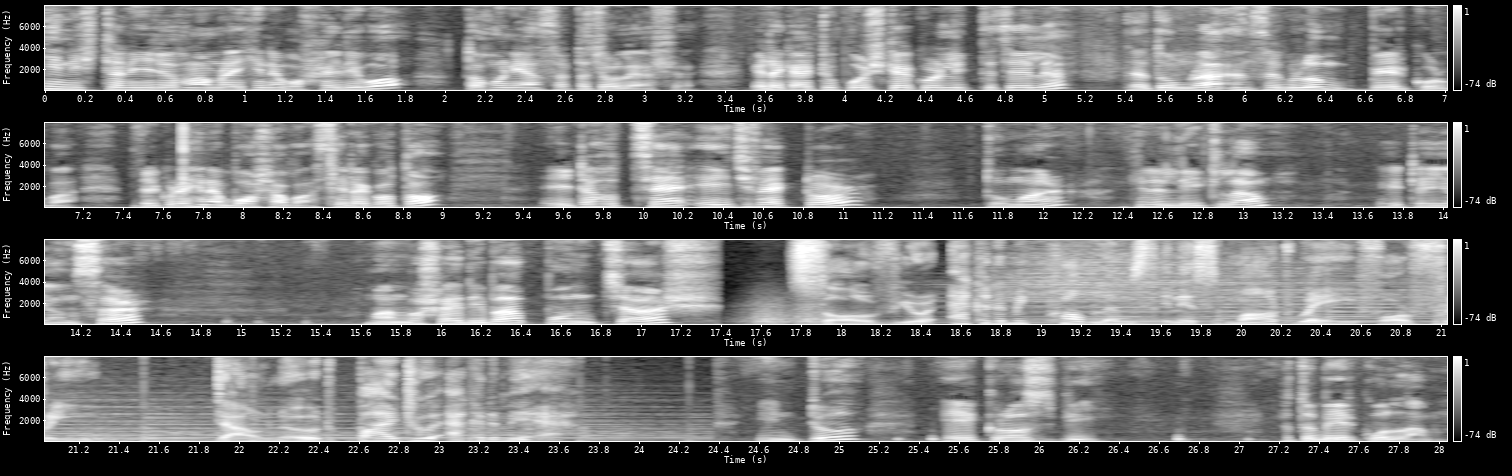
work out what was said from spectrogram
জিনিসটা নিয়ে যখন আমরা এখানে বসাই দিব, তখনই অ্যান্সারটা চলে আসে। এটাকে একটু পরিষ্কার করে লিখতে চাইলে, তাহলে তোমরা অ্যান্সারগুলো বের করবা। বের করে এখানে বসাবা। সেটা কত? এটা হচ্ছে এইচ ভ্যাক্টর তোমার এখানে লিখলাম, এটাই আনসার মান বসায় দিবা পঞ্চাশ। Solve your academic problems in a smart way for free. Download Baidu Academy app. Into A cross B এটা তো বের করলাম।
